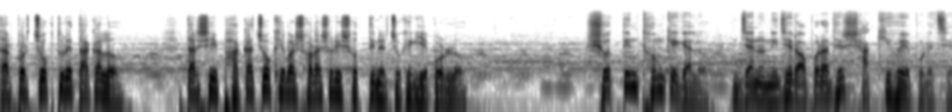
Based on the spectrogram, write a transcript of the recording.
তারপর চোখ তুলে তাকালো, তার সেই ফাঁকা চোখ এবার সরাসরি সত্যিনের চোখে গিয়ে পড়ল। সত্যিন থমকে গেল, যেন নিজের অপরাধের সাক্ষী হয়ে পড়েছে।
